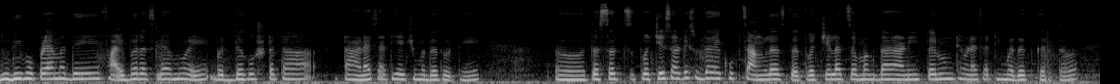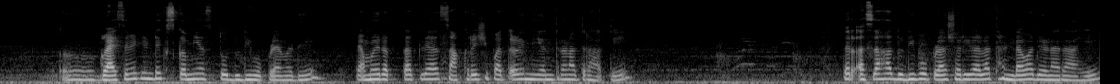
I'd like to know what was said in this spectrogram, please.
दुधी भोपळ्यामध्ये फायबर असल्यामुळे बद्धकोष्ठता टाळण्यासाठी याची मदत होते. तसंच त्वचेसाठी सुद्धा हे खूप चांगलं असतं. त्वचेला चमकदार आणि तरुण ठेवण्यासाठी मदत करतं. ग्लायसेमिक इंडेक्स कमी असतो दुधी भोपळ्यामध्ये. त्यामुळे रक्तातल्या साखरेची पातळी नियंत्रणात राहते. तर असा हा दुधी भोपळा शरीराला थंडावा देणारा आहे.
